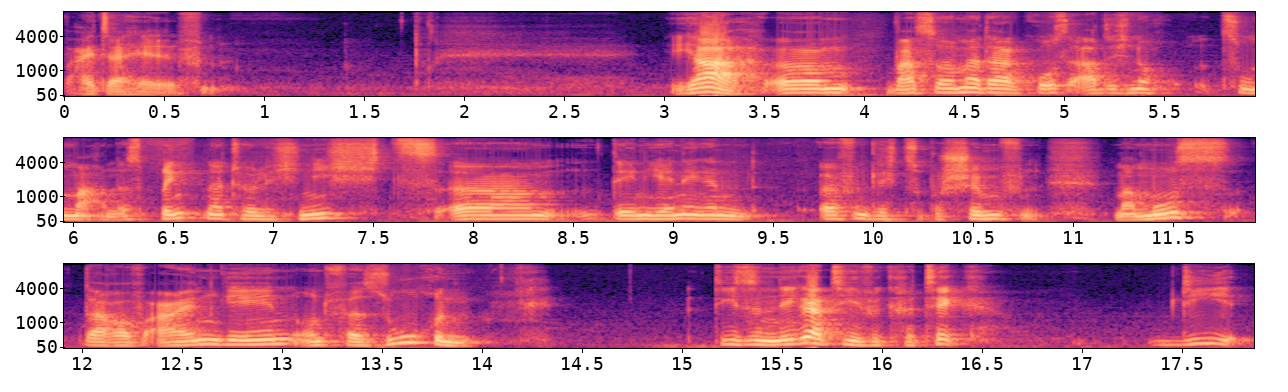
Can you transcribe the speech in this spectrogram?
weiterhelfen. Ja, ähm, was soll man da großartig noch zu machen? Es bringt natürlich nichts, ähm, denjenigen öffentlich zu beschimpfen. Man muss darauf eingehen und versuchen, diese negative Kritik, die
